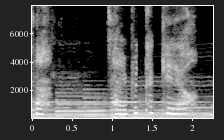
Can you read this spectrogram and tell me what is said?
자, 잘 부탁해요.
